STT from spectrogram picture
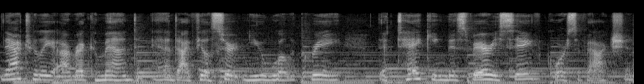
Naturally, I recommend, and I feel certain you will agree, that taking this very safe course of action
